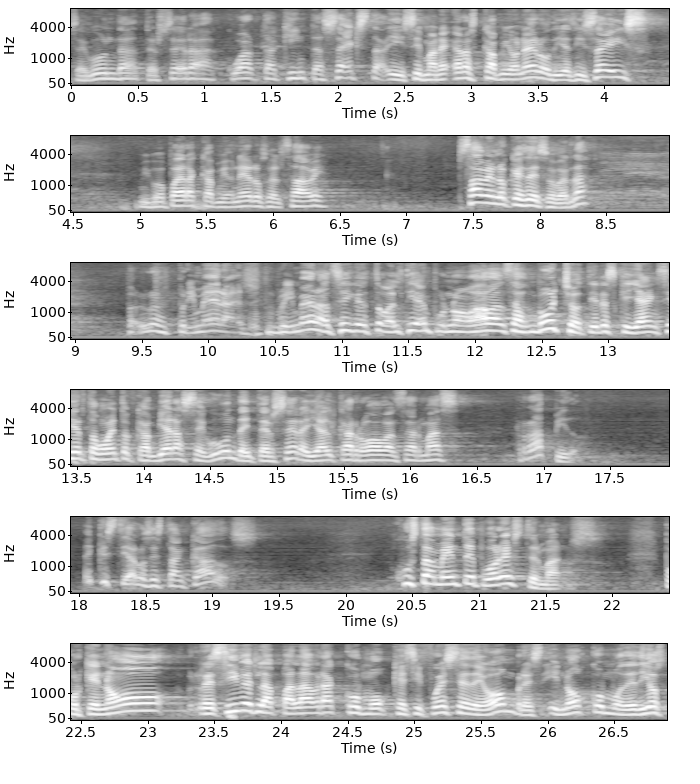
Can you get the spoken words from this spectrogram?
segunda, tercera, cuarta, quinta, sexta. Y si eras camionero, 16. Mi papá era camionero, él sabe. ¿Saben lo que es eso, verdad? Pero primera, primera sigues todo el tiempo, no avanzas mucho. Tienes que ya en cierto momento cambiar a segunda y tercera, ya el carro va a avanzar más rápido. Hay cristianos estancados. Justamente por esto, hermanos porque no recibes la palabra como que si fuese de hombres y no como de Dios.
